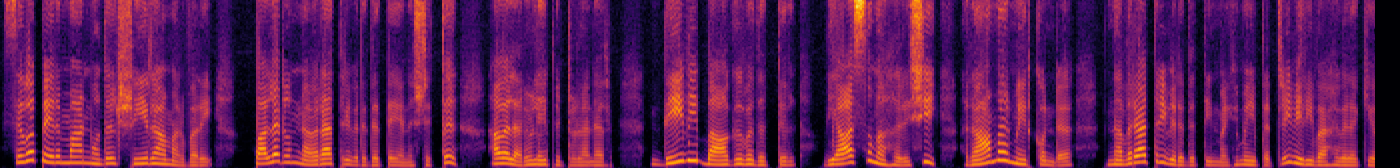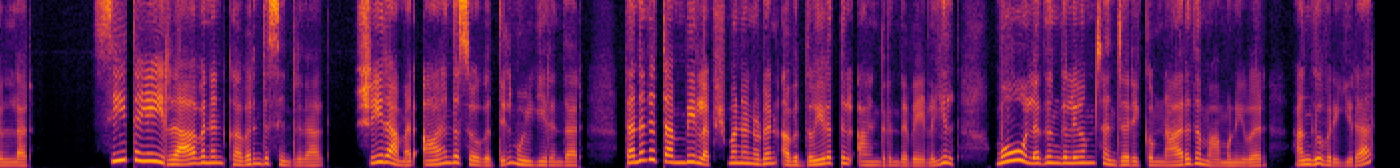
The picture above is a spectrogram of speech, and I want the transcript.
சிவபெருமான் முதல் ஸ்ரீராமர் வரை பலரும் நவராத்திரி விரதத்தை அனுஷ்டித்து அவள் அருளை பெற்றுள்ளனர். தேவி பாகவதத்தில் வியாச மகரிஷி ராமர் மேற்கொண்ட நவராத்திரி விரதத்தின் மகிமை பற்றி விரிவாக விளக்கியுள்ளார். சீதையை ராவணன் கவர்ந்து சென்றதால் ஸ்ரீராமர் ஆழ்ந்த சோகத்தில் மூழ்கியிருந்தார். தனது தம்பி லக்ஷ்மணனுடன் அவர் துயரத்தில் ஆழ்ந்திருந்த வேளையில் மூ உலகங்களிலும் சஞ்சரிக்கும் நாரத மாமுனிவர் அங்கு வருகிறார்.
